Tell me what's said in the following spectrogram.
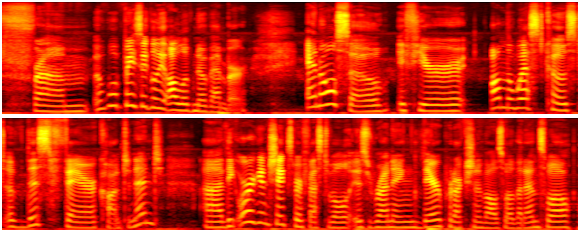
from, well, basically all of November. And also, if you're on the west coast of this fair continent, uh, the Oregon Shakespeare Festival is running their production of All's Well That Ends Well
